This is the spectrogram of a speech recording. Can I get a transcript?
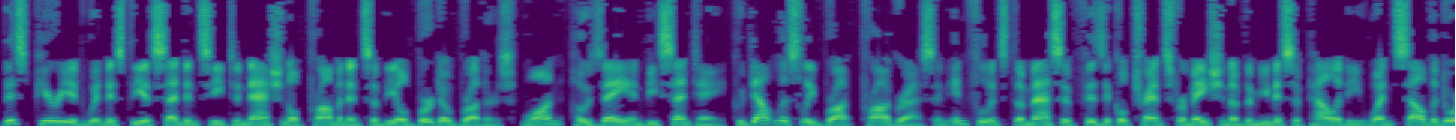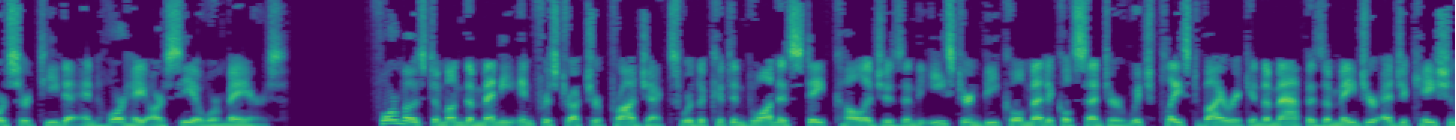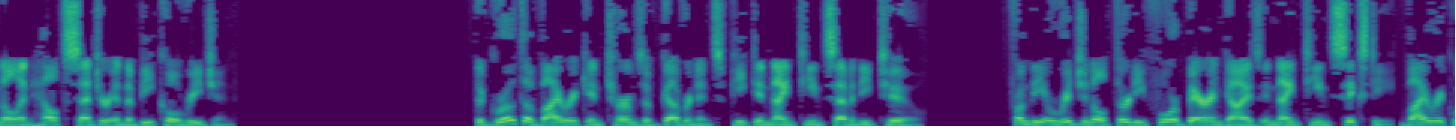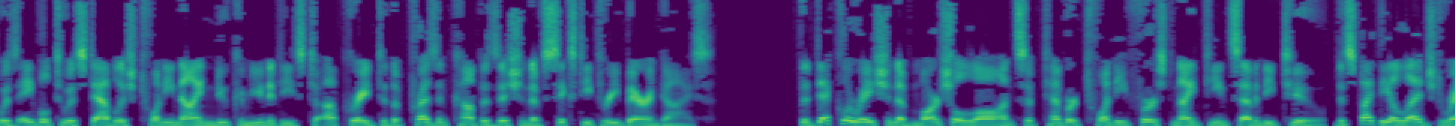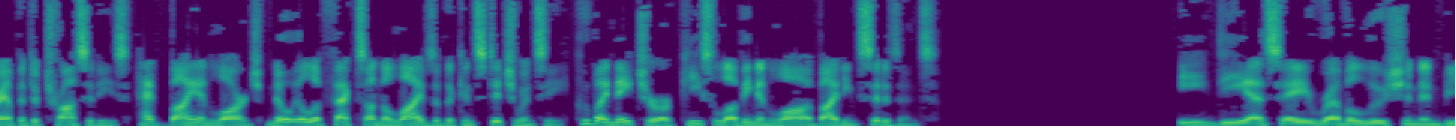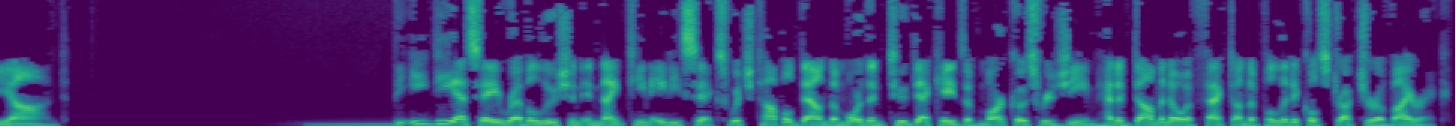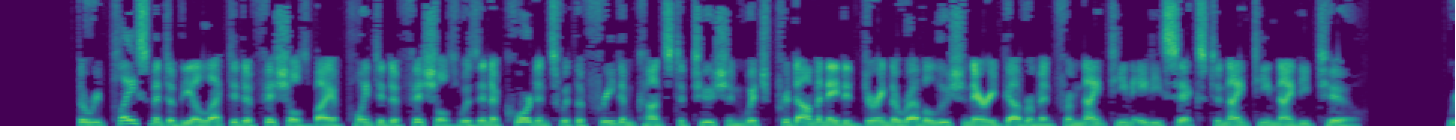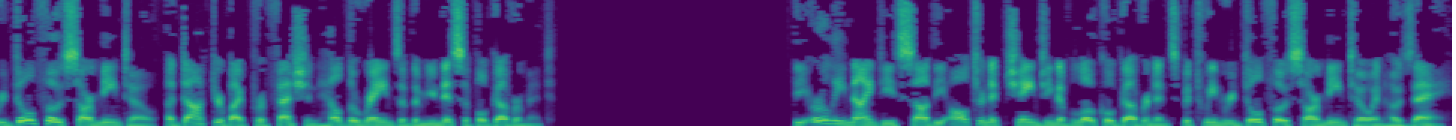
This period witnessed the ascendancy to national prominence of the Alberto brothers, Juan, Jose and Vicente, who doubtlessly brought progress and influenced the massive physical transformation of the municipality when Salvador Certida and Jorge Arcia were mayors. Foremost among the many infrastructure projects were the Catanduanes State Colleges and the Eastern Bicol Medical Center which placed Virac in the map as a major educational and health center in the Bicol region. The growth of Virac in terms of governance peaked in 1972. From the original 34 barangays in 1960, Virac was able to establish 29 new communities to upgrade to the present composition of 63 barangays. The declaration of martial law on September 21, 1972, despite the alleged rampant atrocities, had, by and large, no ill effects on the lives of the constituency, who by nature are peace-loving and law-abiding citizens. EDSA Revolution and beyond The EDSA revolution in 1986 which toppled down the more than two decades of Marcos regime had a domino effect on the political structure of Virac. The replacement of the elected officials by appointed officials was in accordance with the Freedom Constitution which predominated during the revolutionary government from 1986 to 1992. Rodolfo Sarmiento, a doctor by profession held the reins of the municipal government. The early 90s saw the alternate changing of local governance between Rodolfo Sarmiento and José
